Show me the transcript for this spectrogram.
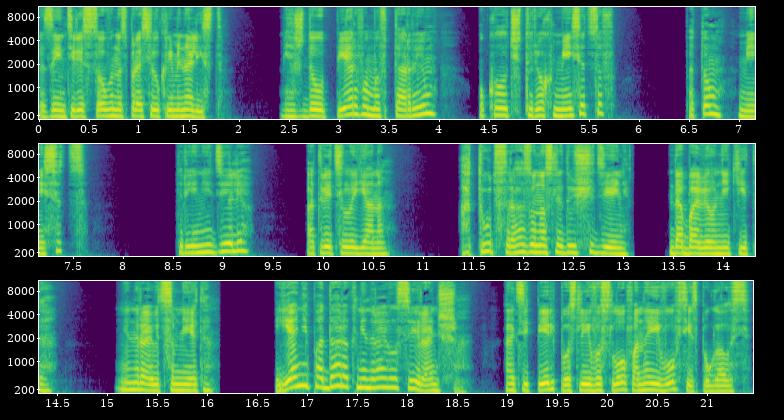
Заинтересованно спросил криминалист. Между первым и вторым около четырех месяцев, потом месяц, три недели, ответила Яна. «А тут сразу на следующий день», — добавил Никита. «Не нравится мне это». Я не подарок не нравился и раньше. А теперь, после его слов, она и вовсе испугалась.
